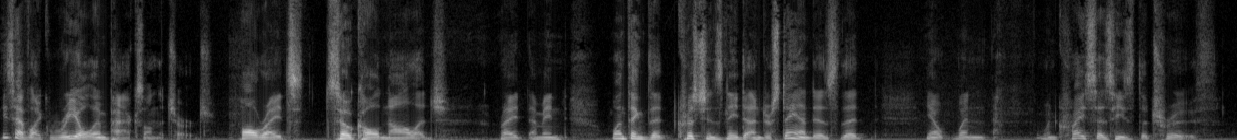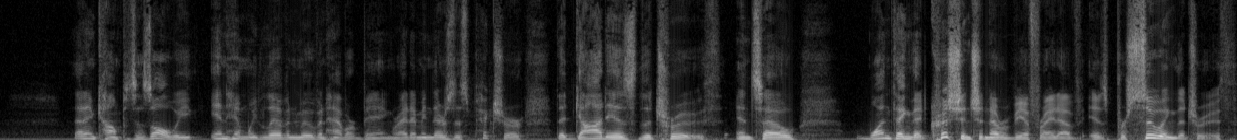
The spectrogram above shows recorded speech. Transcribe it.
these have like real impacts on the church. Paul writes so called knowledge, right? I mean, one thing that Christians need to understand is that, you know, when when Christ says he's the truth, that encompasses all. We in him we live and move and have our being, right? I mean, there's this picture that God is the truth. And so one thing that Christians should never be afraid of is pursuing the truth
